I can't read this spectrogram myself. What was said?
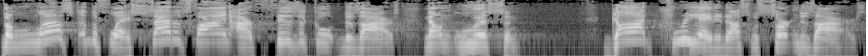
The lust of the flesh, satisfying our physical desires. Now, listen. God created us with certain desires.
